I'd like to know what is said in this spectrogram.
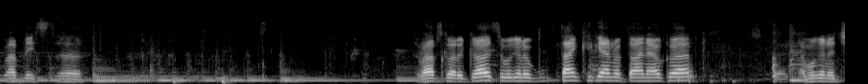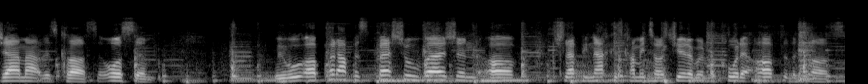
Rab needs to... The Rab's got to go, so we're going to thank again Rab Dayan Elgod. And we're going to jam out this class. Awesome. We will uh, put up a special version of Schlepping Nachas coming to our studio and record it after the class.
